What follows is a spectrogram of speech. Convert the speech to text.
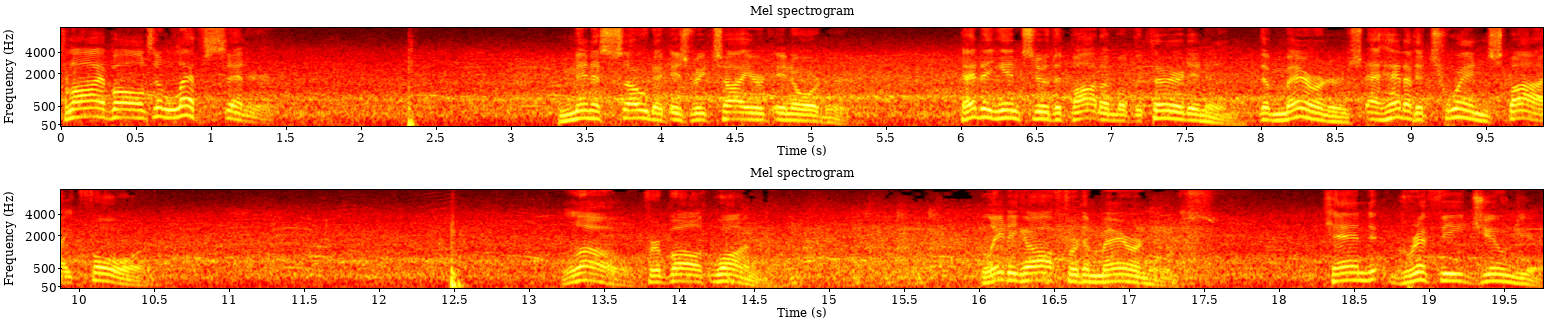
Fly ball to left center. Minnesota is retired in order. Heading into the bottom of the third inning, the Mariners ahead of the Twins by four. Low for ball one. Leading off for the Mariners, Ken Griffey Jr.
